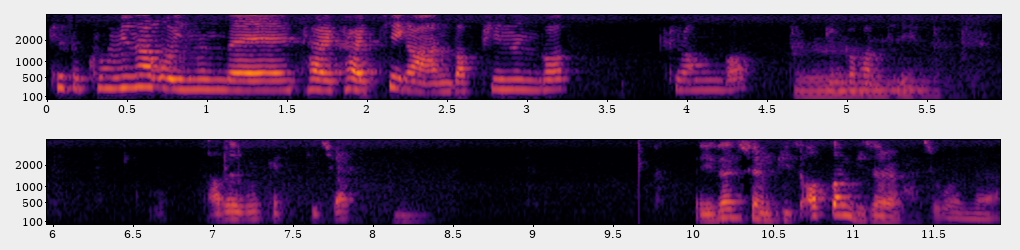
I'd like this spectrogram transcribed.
계속 고민하고 있는데 잘 갈피가 안 잡히는 것 그런 것인 것 같아요. 다들 그렇게 느끼죠? 이선 씨는 비, 어떤 비전을 가지고 있나요?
